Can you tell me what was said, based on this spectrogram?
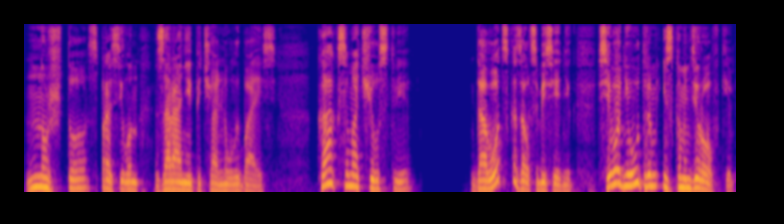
«Ну что?» — спросил он, заранее печально улыбаясь. Как самочувствие? Да вот, сказал собеседник, сегодня утром из командировки.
